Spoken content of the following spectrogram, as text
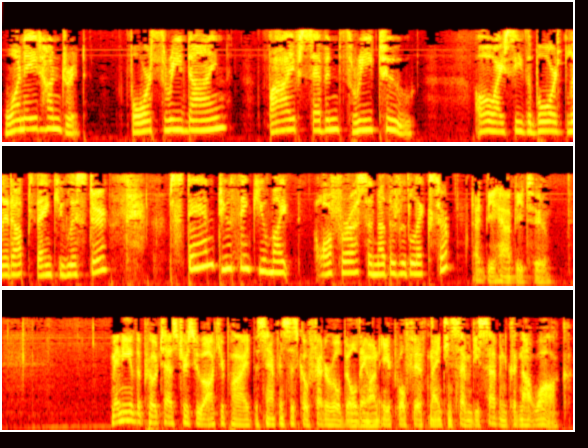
1 800 439 5732. Oh, I see the board lit up. Thank you, Lister. Stan, do you think you might offer us another little excerpt? I'd be happy to. Many of the protesters who occupied the San Francisco Federal Building on April 5, 1977 could not walk.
